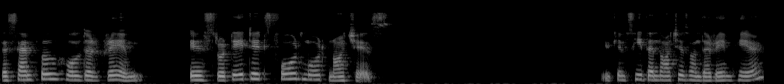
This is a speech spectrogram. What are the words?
the sample holder rim is rotated four more notches. You can see the notches on the rim here.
